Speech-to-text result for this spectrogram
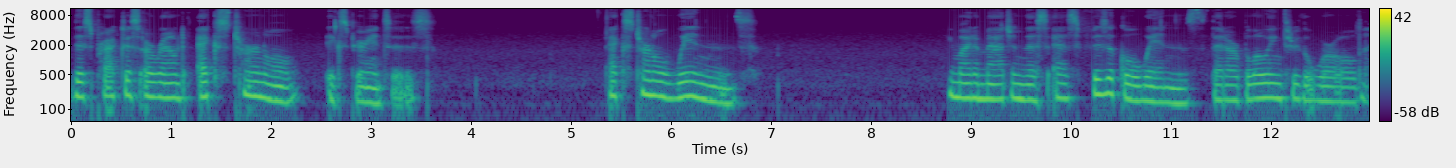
this practice around external experiences external winds. You might imagine this as physical winds that are blowing through the world.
